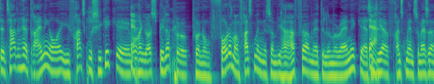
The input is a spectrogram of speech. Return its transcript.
den tager den her drejning over i fransk musik, ikke? Øh, Ja. hvor han jo også spiller på, på nogle fordomme om franskmændene, som vi har haft før med Dylan Moran, ikke? Altså Ja. de her franskmænd, som er så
